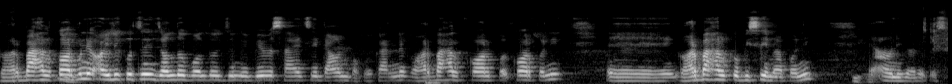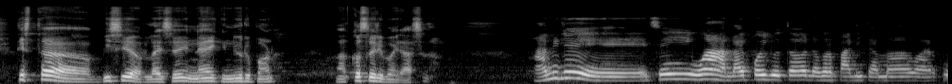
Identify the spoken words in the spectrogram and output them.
घर बहाल कर पनि अहिलेको चाहिँ जल्दो बल्दो जुन व्यवसाय चाहिँ डाउन भएको कारणले घर बहाल कर कर पनि घर बहालको विषयमा पनि आउने गरेको छ। त्यस्ता विषयहरूलाई चाहिँ न्यायिक निरूपण कसरी भइरहेछ? हामीले चाहिँ उहाँहरूलाई पहिलो त नगरपालिकामा उहाँहरूको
